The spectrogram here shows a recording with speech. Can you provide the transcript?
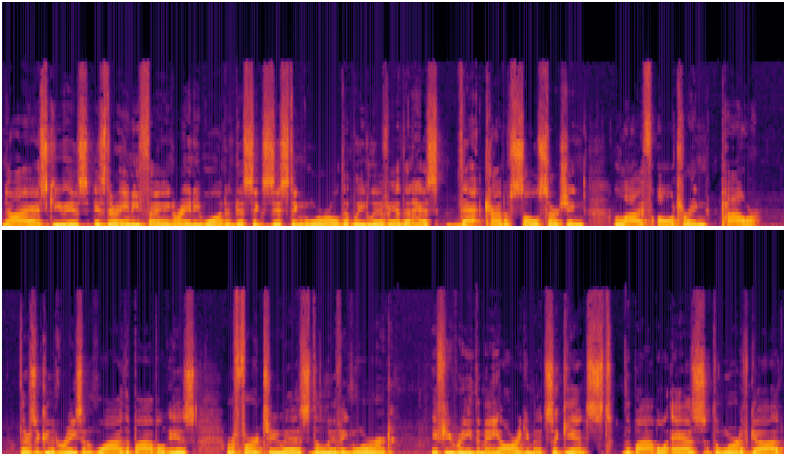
Now I ask you, is, is there anything or anyone in this existing world that we live in that has that kind of soul searching, life altering power? There's a good reason why the Bible is referred to as the living word. If you read the many arguments against the Bible as the Word of God,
